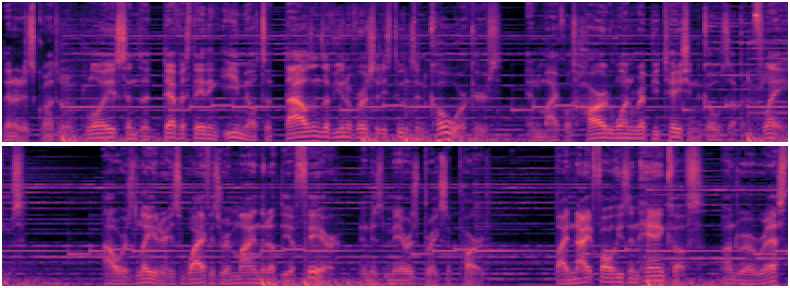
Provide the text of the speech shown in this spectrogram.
Then a disgruntled employee sends a devastating email to thousands of university students and co-workers, and Michael's hard-won reputation goes up in flames. Hours later, his wife is reminded of the affair, and his marriage breaks apart. By nightfall, he's in handcuffs, under arrest,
